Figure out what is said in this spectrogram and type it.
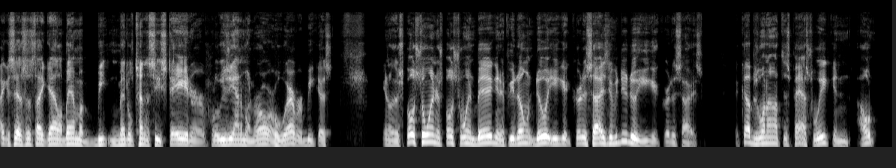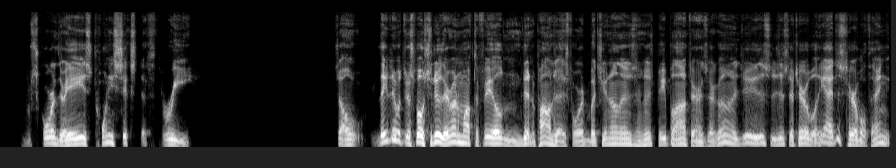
like I said, it's just like Alabama beating Middle Tennessee State or Louisiana Monroe or whoever, because you know they're supposed to win. They're supposed to win big, and if you don't do it, you get criticized. If you do do it, you get criticized. The Cubs went out this past week and out scored their A's twenty six to three. So they did what they're supposed to do. They run them off the field and didn't apologize for it. But you know, there's, there's people out there. It's like, oh, gee, this is just a terrible. Yeah, it's a terrible thing.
